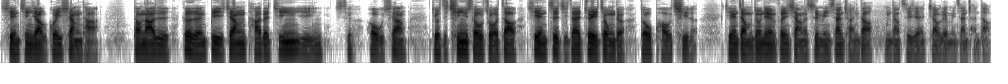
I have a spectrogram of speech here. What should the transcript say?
现今要归向他。到那日，个人必将他的金银偶像，就是亲手所造、现自己在最终的，都抛弃了。今天在我们中间分享的是明山传道，我们将时间交给明山传道。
